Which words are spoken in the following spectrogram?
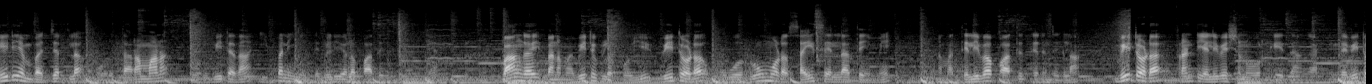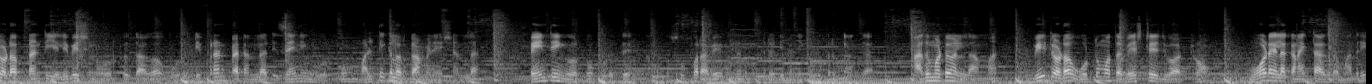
மீடியம் பட்ஜெட்டில் ஒரு தரமான வீட்டை தான் இப்போ நீங்கள் இந்த வீடியோவில் பார்த்துக்கிட்டு இருக்கீங்க வாங்க இப்போ நம்ம வீட்டுக்குள்ளே போய் வீட்டோட ஒவ்வொரு ரூமோட சைஸ் எல்லாத்தையுமே நம்ம தெளிவாக பார்த்து தெரிஞ்சுக்கலாம். வீட்டோட ஃப்ரண்ட் எலிவேஷன் ஒர்க்கு இதாங்க இந்த வீட்டோட ஃப்ரண்ட் எலிவேஷன் ஒர்க்குக்காக ஒரு டிஃப்ரெண்ட் பேட்டர்னில் டிசைனிங் ஒர்க்கும் மல்டி கலர் காம்பினேஷனில் பெயிண்டிங் ஒர்க்கும் கொடுத்து நமக்கு சூப்பராகவே வந்து நமக்கு ரெடி பண்ணி கொடுத்துருக்காங்க. அது மட்டும் இல்லாமல் வீட்டோட ஒட்டுமொத்த வேஸ்டேஜ் வாட்டரும் ஓடையில் கனெக்ட் ஆகுற மாதிரி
